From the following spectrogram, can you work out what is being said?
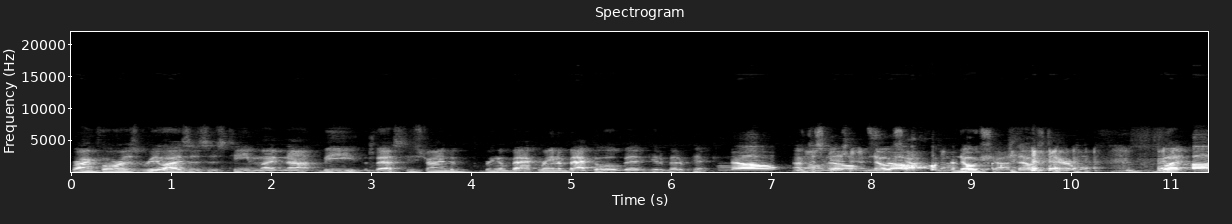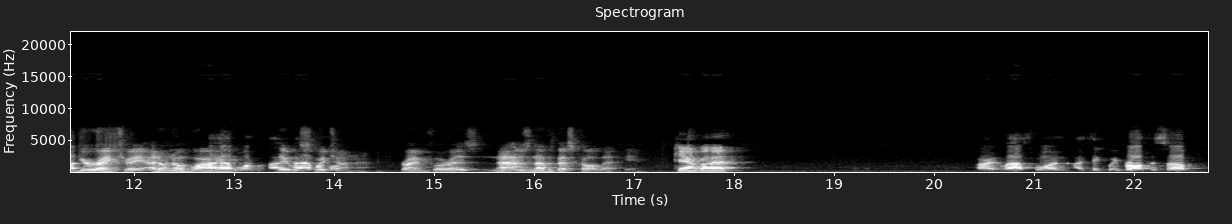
Brian Flores realizes his team might not be the best. He's trying to bring them back, rein them back a little bit, get a better pick. No. I'm No, just no kidding. chance. No, No, shot. no. No shot. That was terrible. But Uh, you're right, Trey. I don't know why one. I, they would switch on that. Brian Flores. That was not the best call that game. Cam, go ahead. All right, last one. I think we brought this up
